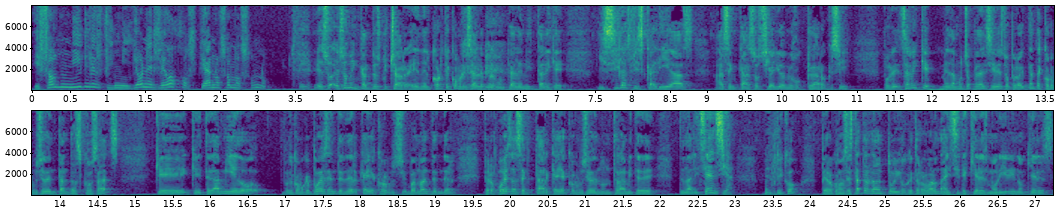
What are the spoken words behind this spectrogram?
y son miles y millones de ojos, ya no somos uno. ¿sí? Eso, eso me encantó escuchar. En el corte comercial le pregunté a Lenita, le dije, ¿y si las fiscalías hacen caso, si ayudan? Me dijo, claro que sí. Porque saben que me da mucha pena decir esto, pero hay tanta corrupción en tantas cosas que, que te da miedo. Pues como que puedes entender que haya corrupción, bueno, no entender, pero puedes aceptar que haya corrupción en un trámite de, de una licencia. ¿Me explico? Pero cuando se está tratando de tu hijo que te robaron, ahí sí te quieres morir y no quieres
